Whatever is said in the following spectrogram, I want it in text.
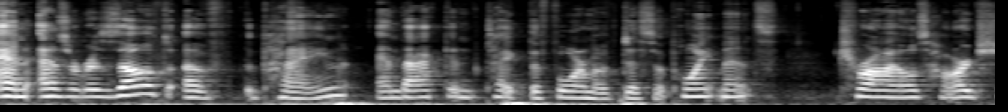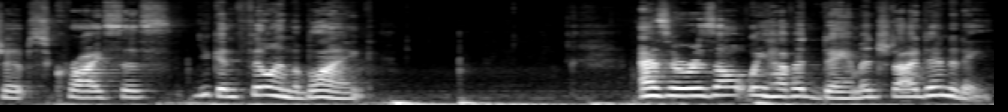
And as a result of the pain, and that can take the form of disappointments, trials, hardships, crisis, you can fill in the blank. As a result, we have a damaged identity.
